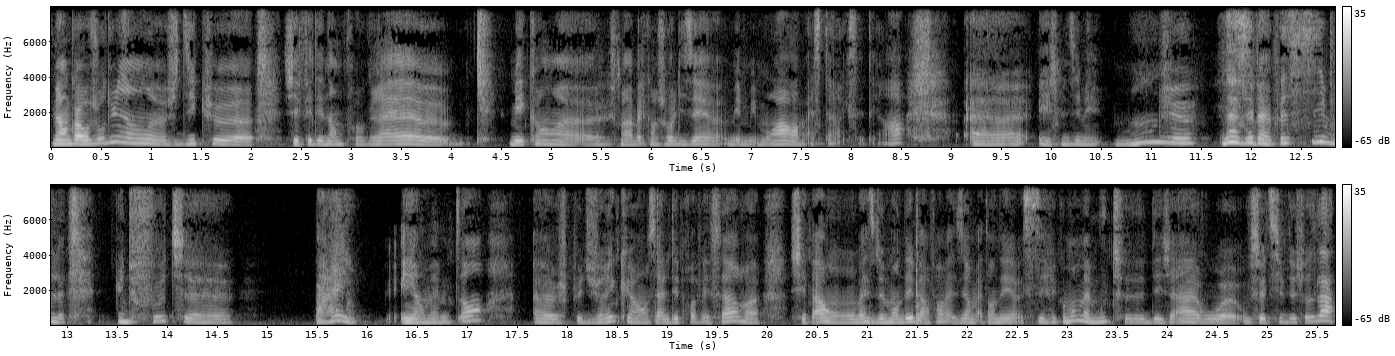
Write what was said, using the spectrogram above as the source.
Mais encore aujourd'hui, hein, je dis que euh, j'ai fait d'énormes progrès. Euh, mais quand, je me rappelle quand je relisais mes mémoires en master, etc., euh, et je me disais, mais mon Dieu, c'est pas possible. Une faute euh, pareille. Et en même temps, euh, je peux jurer qu'en salle des professeurs, je sais pas, on, va se demander parfois, on va se dire, mais attendez, c'est écrit comment mammouth déjà ou, ou ce type de choses-là?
